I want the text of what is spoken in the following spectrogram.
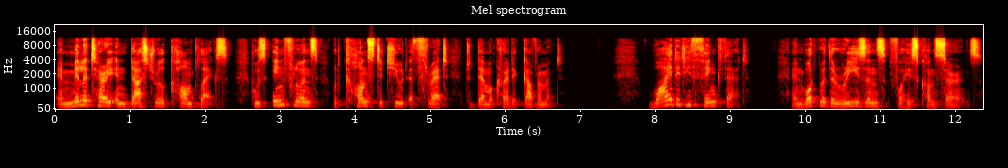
A military-industrial complex whose influence would constitute a threat to democratic government. Why did he think that? And what were the reasons for his concerns?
